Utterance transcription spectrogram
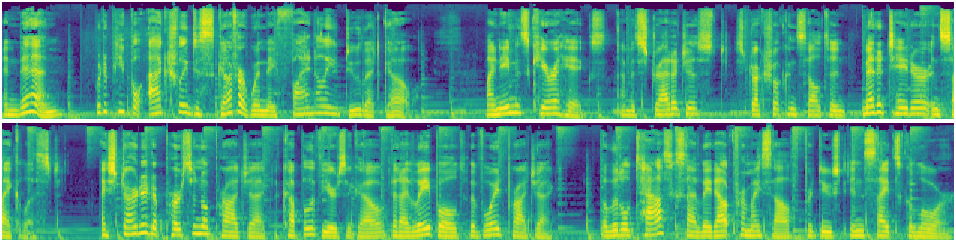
And then, what do people actually discover when they finally do let go? My name is Kira Higgs. I'm a strategist, structural consultant, meditator, and cyclist. I started a personal project a couple of years ago that I labeled the Void Project. The little tasks I laid out for myself produced insights galore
